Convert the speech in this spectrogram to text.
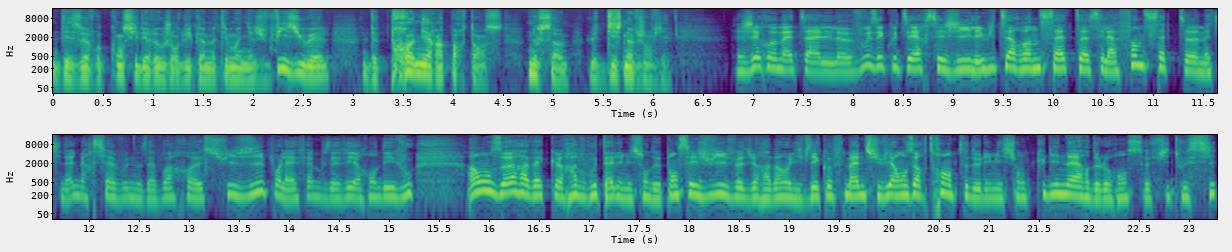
des œuvres considérées aujourd'hui comme un témoignage visuel de première importance. Nous sommes le 19 janvier. Jérôme Attal, vous écoutez RCJ, il est 8h27, c'est la fin de cette matinale. Merci à vous de nous avoir euh, suivis. Pour la FM, vous avez rendez-vous à 11h avec Rav Routa, l'émission de Pensée juive du rabbin Olivier Kaufmann, suivi à 11h30 de l'émission culinaire de Laurence Fitoussi.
